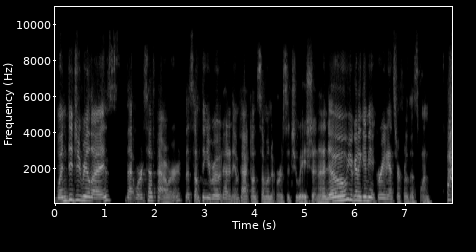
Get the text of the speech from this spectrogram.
when did you realize that words have power that something you wrote had an impact on someone or a situation? And i know you're going to give me a great answer for this one.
